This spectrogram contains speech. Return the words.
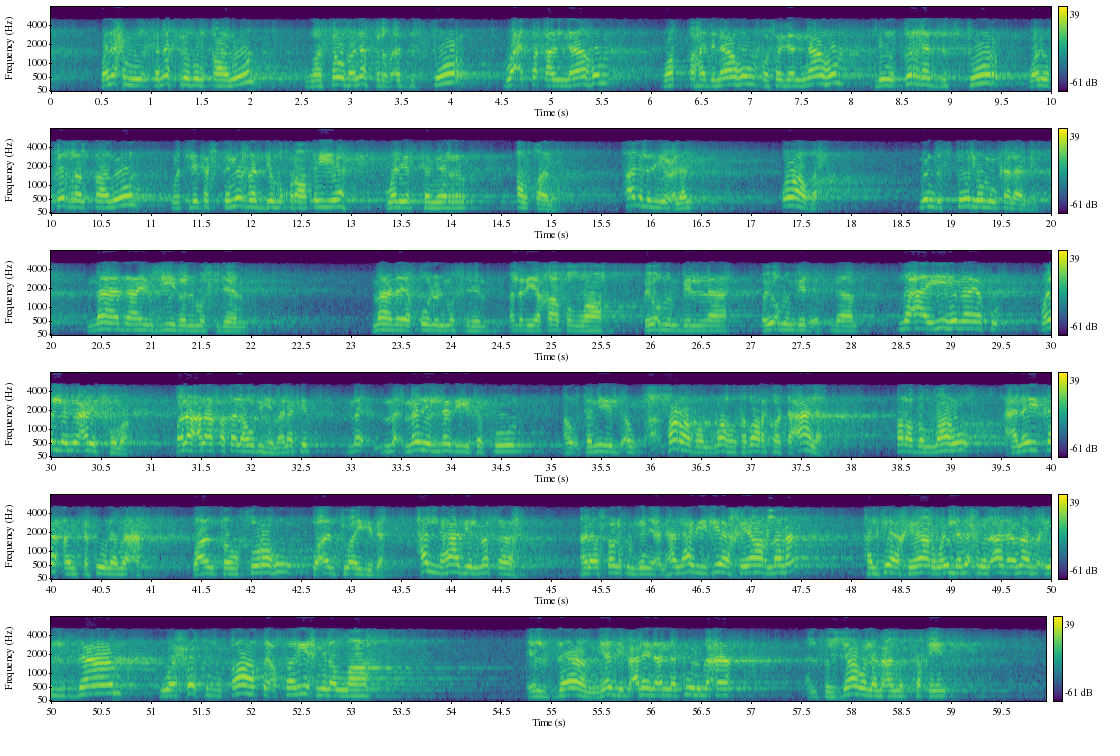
ونحن سنفرض القانون وسوف نفرض الدستور واعتقلناهم واضطهدناهم وسجناهم لنقر الدستور ونقر القانون لتستمر الديمقراطية وليستمر القانون. هذا الذي يعلن وواضح من دستورهم ومن كلامهم ماذا يجيب المسلم؟ ماذا يقول المسلم الذي يخاف الله ويؤمن بالله ويؤمن بالإسلام؟ مع أيهما يكون وإن لم يعرفهما ولا علاقة له بهما. لكن من الذي تكون أو تميل أو فرض الله تبارك وتعالى فرض الله عليك أن تكون معه وأن تنصره وأن تؤيده. هل هذه المسألة أنا أسألكم جميعا هل هذه فيها خيار لنا؟ هل فيها خيار وإلا نحن الآن أمام إلزام وحكم قاطع صريح من الله؟ إلزام. يجب علينا أن نكون مع الفجار ولا مع المتقين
